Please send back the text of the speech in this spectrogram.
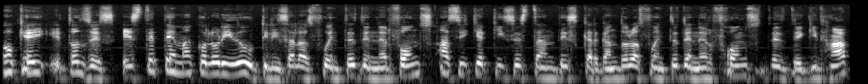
Ok, entonces este tema colorido utiliza las fuentes de NerdFonts, así que aquí se están descargando las fuentes de NerdFonts desde GitHub.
